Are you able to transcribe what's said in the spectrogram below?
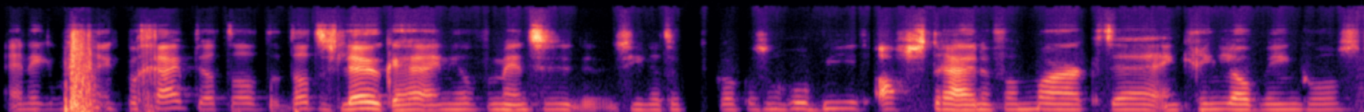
En ik, ik begrijp dat dat, dat is leuk. Hè? En heel veel mensen zien dat ook als een hobby, het afstruinen van markten en kringloopwinkels.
